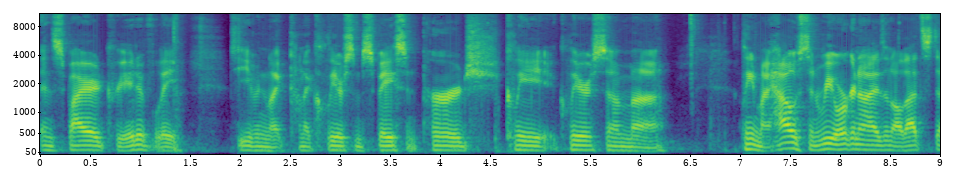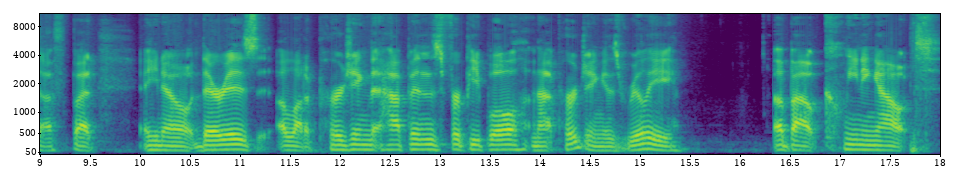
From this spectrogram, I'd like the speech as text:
inspired creatively to even like kind of clear some space and purge, clear clear some, uh, clean my house and reorganize and all that stuff. But you know, there is a lot of purging that happens for people, and that purging is really about cleaning out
